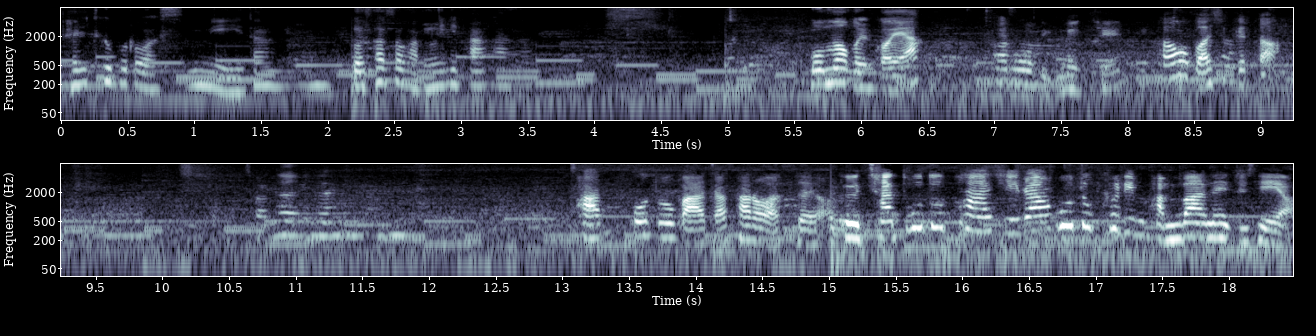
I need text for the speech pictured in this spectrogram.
벨트 보러 왔습니다. 또 사서 갑니다. 뭐 먹을 거야? 하루 빅매치 아우 맛있겠다. 저는 잣 호두 과자 사러 왔어요. 그 잣 호두 팥이랑 호두 크림 반반 해주세요.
